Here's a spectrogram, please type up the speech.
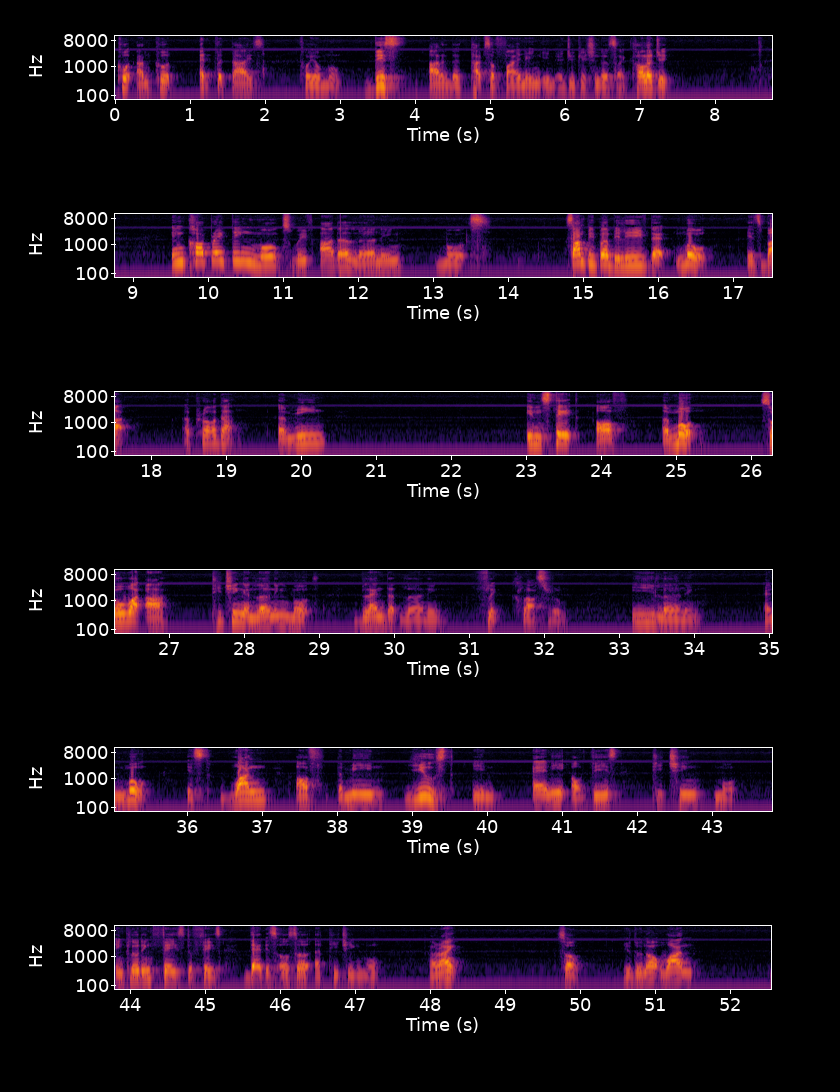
quote unquote advertise for your MOOC. These are the types of finding in educational psychology. Incorporating MOOCs with other learning modes. Some people believe that MOOC is but a product, a mean instead of a mode. So what are teaching and learning modes? Blended learning, flipped classroom, e-learning, and MOOC is one of the mean used in any of these teaching mode, including face-to-face. -face. That is also a teaching mode. All right? So, you do not want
